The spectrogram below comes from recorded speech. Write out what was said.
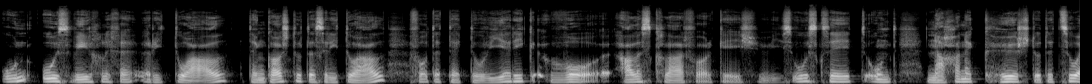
unausweichlichen Ritual. Dann gehst du das Ritual von der Tätowierung, wo alles klar ist, wie es aussieht und nachher gehörst du dazu.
